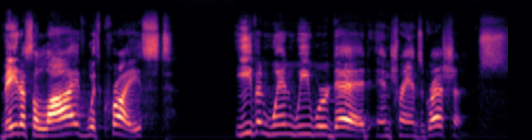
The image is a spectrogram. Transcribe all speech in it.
Made us alive with Christ even when we were dead in transgressions.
